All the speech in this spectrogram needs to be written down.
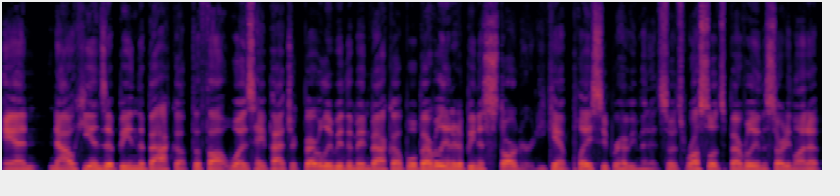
And now he ends up being the backup. The thought was, hey, Patrick Beverley be the main backup. Well, Beverley ended up being a starter. He can't play super heavy minutes. So it's Russell, it's Beverley in the starting lineup.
